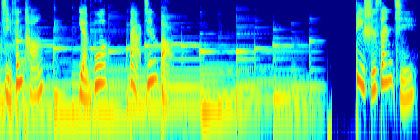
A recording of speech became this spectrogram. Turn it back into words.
几分糖，演播大金宝，第十三集。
